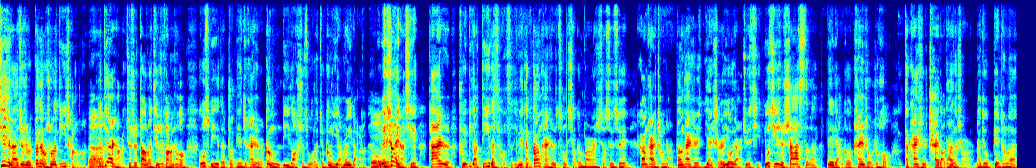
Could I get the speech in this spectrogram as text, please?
接下来就是刚才我说的第一场了，那第二场就是到了停尸房之后，Goodsby 的转变就开始更力道十足了，就更爷们儿一点了。嗯因为上一场戏他还是处于比较低的层次，因为他刚开始从小跟班儿、小碎催刚开始成长，刚开始眼神儿有点崛起，尤其是杀死了那两个看守之后，他开始拆导弹的时候，那就变成了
